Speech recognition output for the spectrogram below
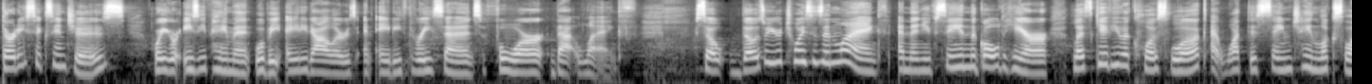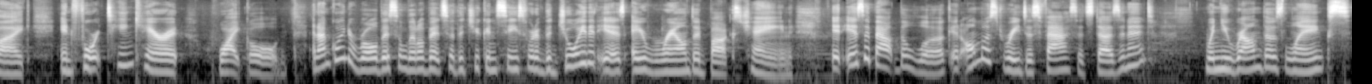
36 inches, where your easy payment will be $80.83 for that length? So those are your choices in length, and then you've seen the gold here. Let's give you a close look at what this same chain looks like in 14 karat white gold. And I'm going to roll this a little bit so that you can see sort of the joy that is a rounded box chain. It is about the look. It almost reads as facets, doesn't it? When you round those links,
